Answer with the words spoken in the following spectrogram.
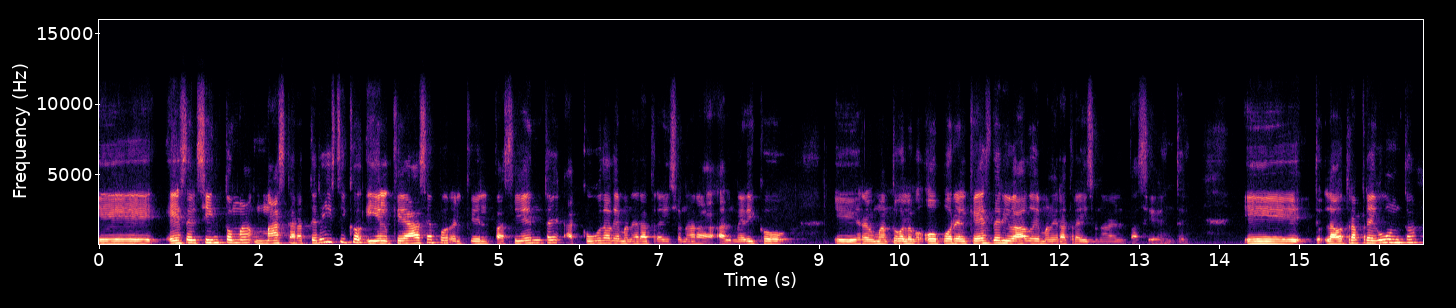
Eh, es el síntoma más característico y el que hace por el que el paciente acuda de manera tradicional al médico eh, reumatólogo o por el que es derivado de manera tradicional el paciente. Eh, la otra pregunta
